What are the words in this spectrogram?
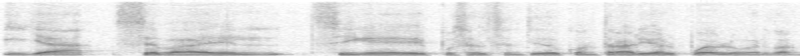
y ya se va él, sigue pues el sentido contrario al pueblo, ¿verdad?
